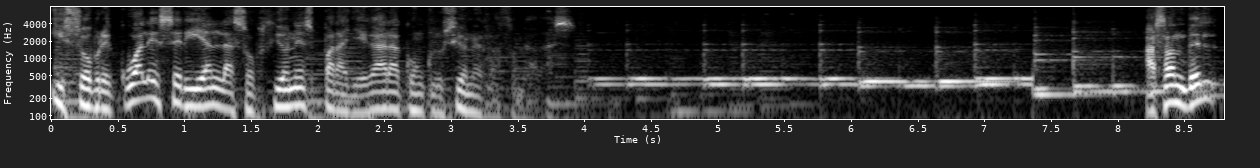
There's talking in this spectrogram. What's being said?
y sobre cuáles serían las opciones para llegar a conclusiones razonadas. A Sandel,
